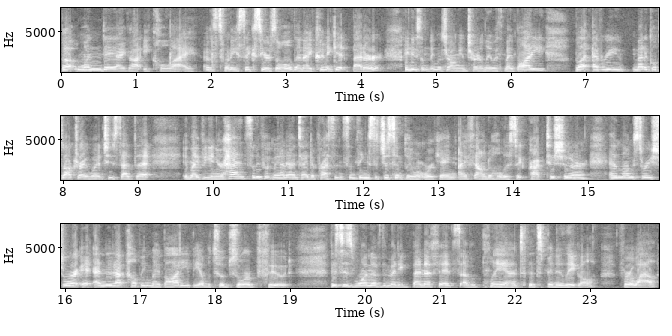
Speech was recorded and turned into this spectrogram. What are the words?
But one day I got E. coli. I was 26 years old and I couldn't get better. I knew something was wrong internally with my body, but every medical doctor I went to said that it might be in your head, so they put me on antidepressants and things that just simply weren't working. I found a holistic practitioner, and long story short, it ended up helping my body be able to absorb food. This is one of the many benefits of a plant that's been illegal for a while.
